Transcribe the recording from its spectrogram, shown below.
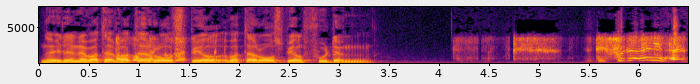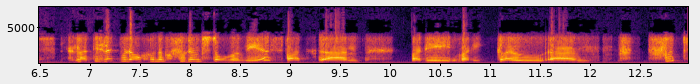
Nee, Helene, watter watter rol speel watter rol speel voeding? Die voeding is natuurlik moet daar genoeg voedingsstowwe wees wat ehm um, wat die wat die klou ehm um, voed.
